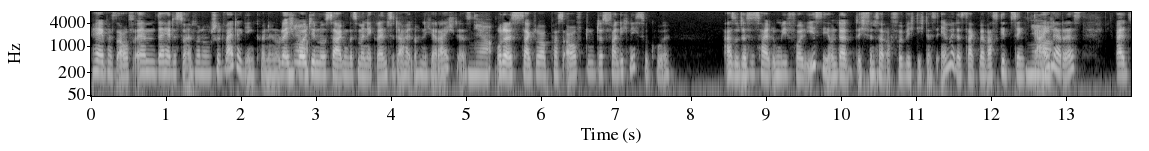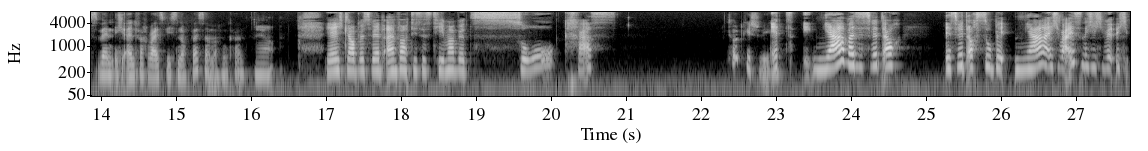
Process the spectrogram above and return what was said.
hey, pass auf, ähm, da hättest du einfach noch einen Schritt weitergehen können. Oder ich Ja. wollte dir nur sagen, dass meine Grenze da halt noch nicht erreicht ist. Ja. Oder es sagt, oh, pass auf, du, das fand ich nicht so cool. Also das ist halt irgendwie voll easy. Und da, ich finde es halt auch voll wichtig, dass er mir das sagt, weil was gibt's denn. Geileres, als wenn ich einfach weiß, wie ich es noch besser machen kann. Ja. Ja, ich glaube, es wird einfach, dieses Thema wird so krass Totgeschwiegen. Jetzt, ja, weil es wird auch, es wird auch so, be ja, ich weiß nicht, ich will, ich,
